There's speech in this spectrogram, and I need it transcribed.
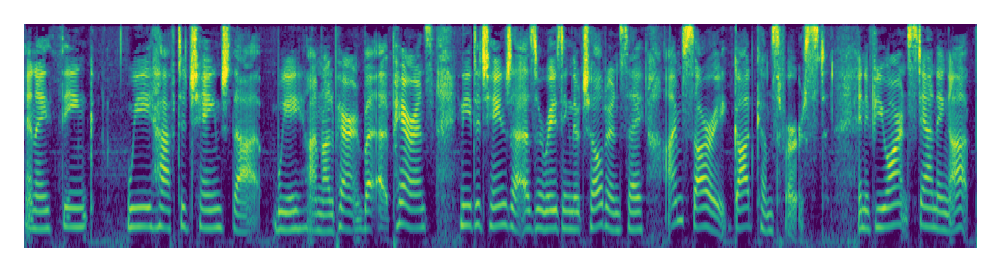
And I think we have to change that. We, I'm not a parent, but uh, parents need to change that as they're raising their children. Say, I'm sorry, God comes first. And if you aren't standing up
